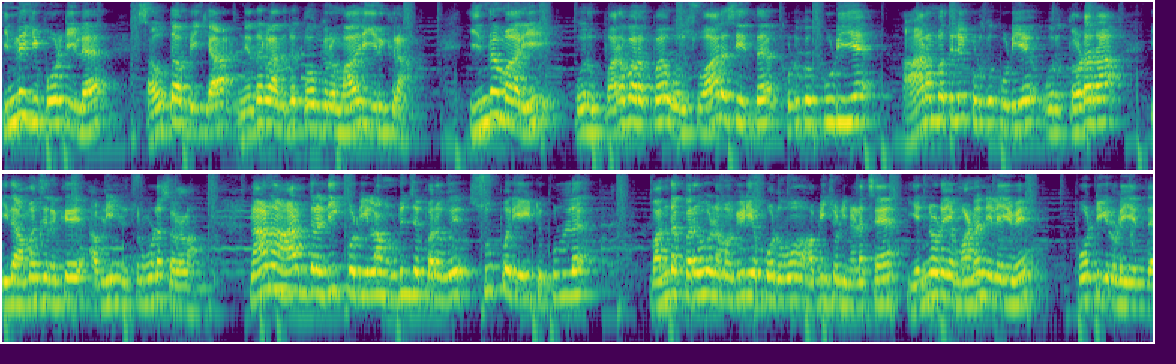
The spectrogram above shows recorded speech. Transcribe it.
இன்றைக்கி போட்டியில் சவுத் ஆப்பிரிக்கா நெதர்லாந்துட்டு தோக்குற மாதிரி இருக்கிறான். இந்த மாதிரி ஒரு பரபரப்பை ஒரு சுவாரஸ்யத்தை கொடுக்கக்கூடிய ஆரம்பத்திலே கொடுக்கக்கூடிய ஒரு தொடராக இது அமைஞ்சிருக்கு அப்படின்னு சொல்லி கூட சொல்லலாம். நானும் ஆரம்பத்தில் லீக் போட்டியெல்லாம் முடிஞ்ச பிறகு சூப்பர் எயிட்டுக்குள்ளே வந்த பிறகு நம்ம வீடியோ போடுவோம் அப்படின்னு சொல்லி நினச்சேன். என்னுடைய மனநிலையவே போட்டிகளுடைய இந்த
